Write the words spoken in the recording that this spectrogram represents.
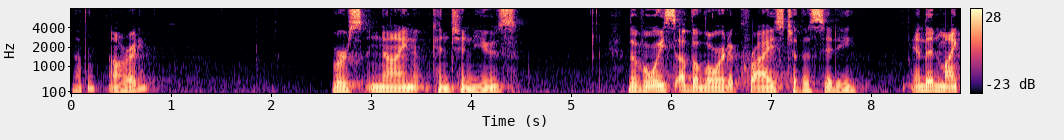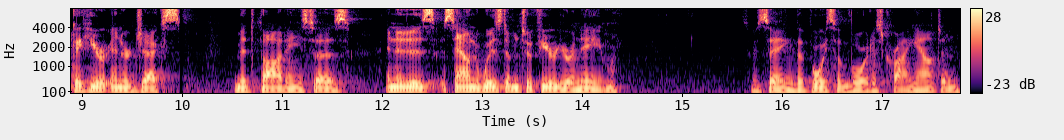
Nothing? Alrighty. Verse 9 continues The voice of the Lord cries to the city. And then Micah here interjects mid thought and he says, And it is sound wisdom to fear your name. So he's saying the voice of the Lord is crying out, and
